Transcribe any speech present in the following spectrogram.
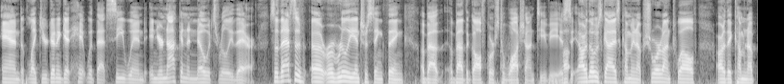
and like you're going to get hit with that sea wind and you're not going to know it's really there. So that's a, a, a really interesting thing about about the golf course to watch on TV. Is uh, are those guys coming up short on 12? Are they coming up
